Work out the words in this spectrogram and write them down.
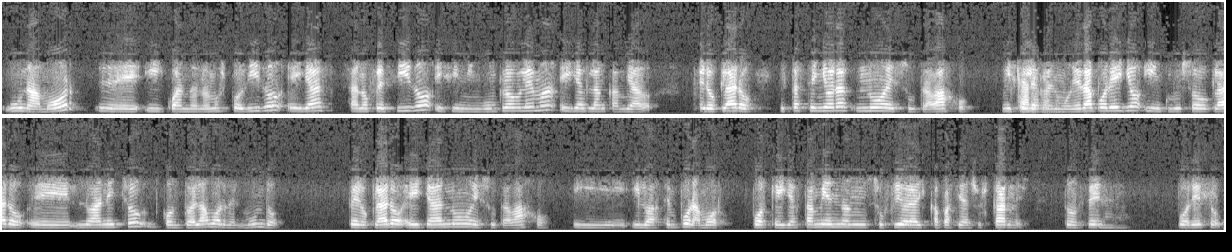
un amor eh, y cuando no hemos podido, ellas se han ofrecido y sin ningún problema ellas la han cambiado. Pero claro, estas señoras no es su trabajo ni se les remunera por ello, incluso, claro, eh, lo han hecho con todo el amor del mundo, pero claro, ella no es su trabajo y, y lo hacen por amor, porque ellas también han sufrido la discapacidad en sus carnes, entonces, por eso,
